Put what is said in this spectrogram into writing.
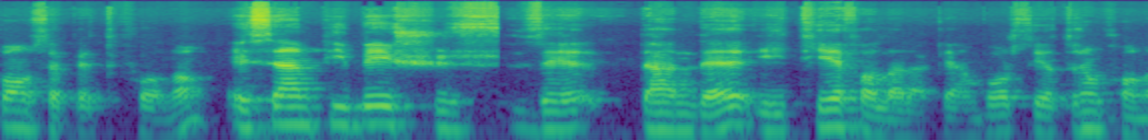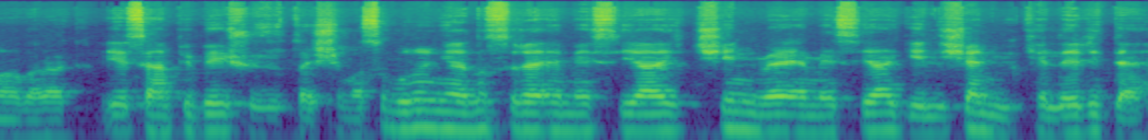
fon sepeti fonu. S&P 500'den de ETF alarak yani borsa yatırım fonu alarak S&P 500'ü taşıması. Bunun yanı sıra MSCI Çin ve MSCI gelişen ülkeleri de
